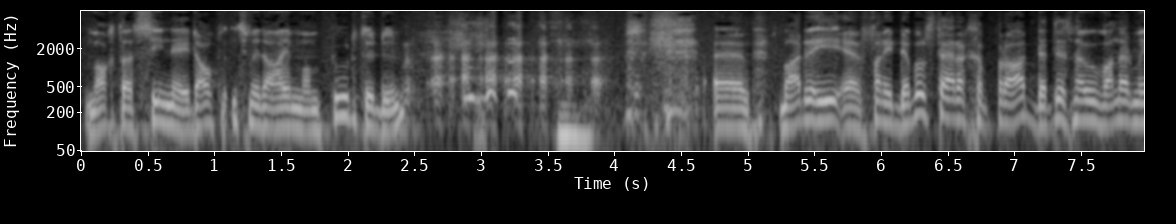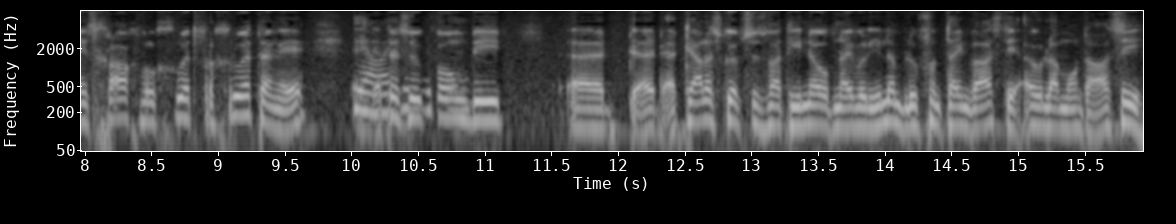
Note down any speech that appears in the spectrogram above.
Magda sien het dalk iets met daai mampoer te doen. uh maar die uh, van die dubbelsterre gepraat, dit is nou wanneer mens graag wil groot vergroting hê. Ja, dit is hoekom die uh 'n teleskoop soos wat hier nou op Nyvel Hill in Bloemfontein was, die ou Lamontasie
